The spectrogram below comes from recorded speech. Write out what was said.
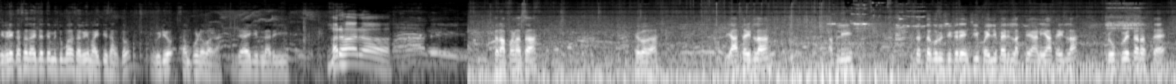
तिकडे कसं जायचं ते मी तुम्हाला सगळी माहिती सांगतो. व्हिडिओ संपूर्ण बघा. जय गिरनारी. हर हर. तर आपण आता हे बघा या साईडला आपली दत्तगुरू शिखर यांची पहिली पायरी लागते आणि या साईडला रोपवेचा रस्ता आहे.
